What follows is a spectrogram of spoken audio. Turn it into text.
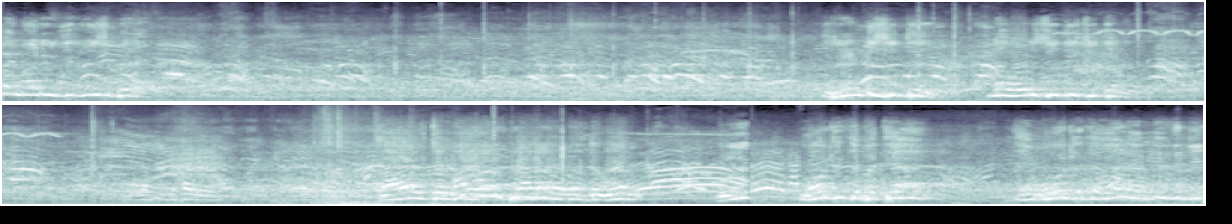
போய் மாறி வச்சு லூசு பேர. ரெண்டு சுத்து. நான் ஒரு சுத்தி சுத்தணும். ஓட்டத்தை பத்தியா? என் ஓட்டத்தை ஆள் கிடையாது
